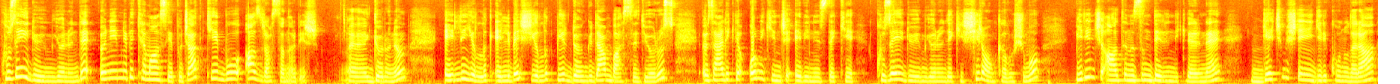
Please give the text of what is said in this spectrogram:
kuzey düğüm yönünde önemli bir temas yapacak ki bu az rastlanır bir e, görünüm 50 yıllık 55 yıllık bir döngüden bahsediyoruz özellikle 12. evinizdeki kuzey düğüm yönündeki Şiron kavuşumu bilinçaltınızın derinliklerine geçmişle ilgili konulara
